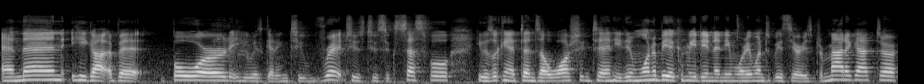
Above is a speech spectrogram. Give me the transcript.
And then he got a bit bored. He was getting too rich. He was too successful. He was looking at Denzel Washington. He didn't want to be a comedian anymore. He wanted to be a serious dramatic actor.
